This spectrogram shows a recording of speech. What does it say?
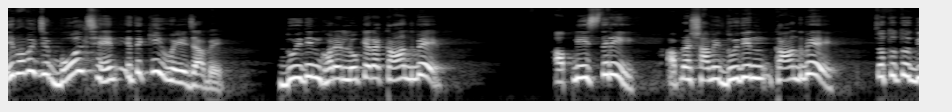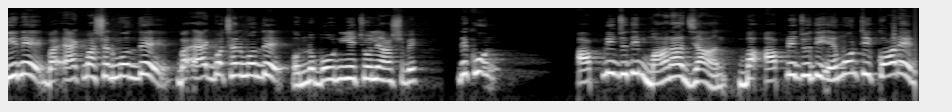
এভাবে যে বলছেন, এতে কি হয়ে যাবে? দুই দিন ঘরের লোকেরা কাঁদবে। আপনি স্ত্রী, আপনার স্বামী দুই দিন কাঁদবে, চতুর্থ দিনে বা এক মাসের মধ্যে বা এক বছরের মধ্যে অন্য বউ নিয়ে চলে আসবে। দেখুন আপনি যদি মারা যান বা আপনি যদি এমনটি করেন,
